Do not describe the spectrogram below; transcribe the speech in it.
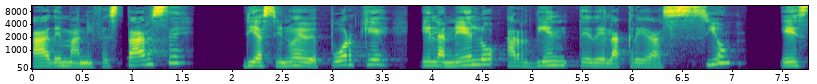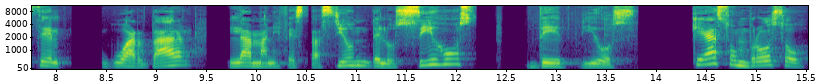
Ha de manifestarse 19, porque el anhelo ardiente de la creación es el guardar la manifestación de los hijos de Dios. Qué asombroso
